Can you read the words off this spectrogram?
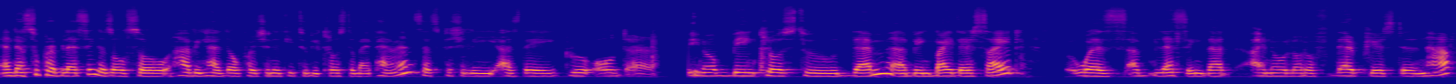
And the super blessing is also having had the opportunity to be close to my parents, especially as they grew older. You know, being close to them, uh, being by their side, was a blessing that I know a lot of their peers didn't have.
